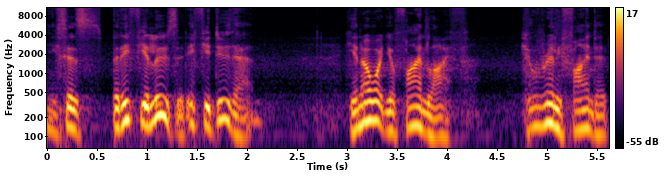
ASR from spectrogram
He says, But if you lose it, if you do that, you know what? You'll find life. You'll really find it.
